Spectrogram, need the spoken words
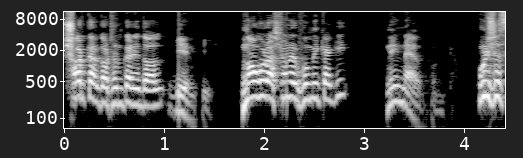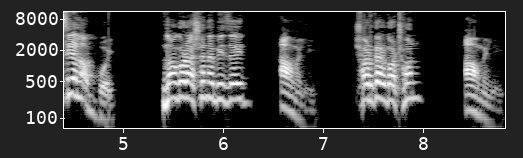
সরকার গঠনকারী দল বিএনপি। নগর আসনের ভূমিকা কি? নির্ণায়ক ভূমিকা। উনিশশো ছিয়ানব্বই, নগর আসনে বিজয়ী আওয়ামী লীগ, সরকার গঠন আওয়ামী লীগ।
